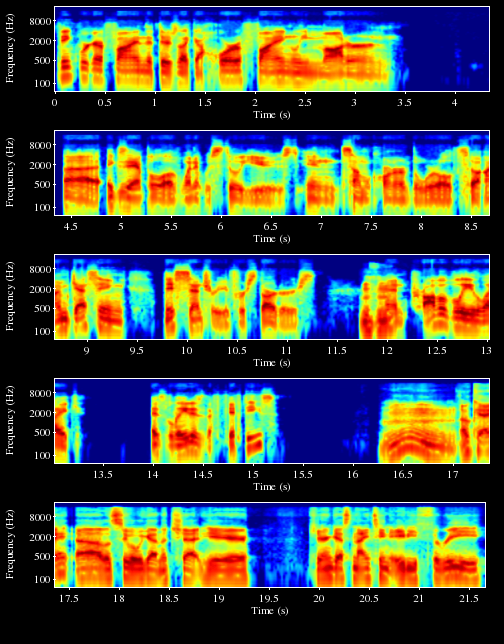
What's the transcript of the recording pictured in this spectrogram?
think we're going to find that there's like a horrifyingly modern uh, example of when it was still used in some corner of the world. So I'm guessing this century for starters, mm-hmm. and probably like as late as the 50s. Mm, okay. Uh, let's see what we got in the chat here. Kieran guessed 1983.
